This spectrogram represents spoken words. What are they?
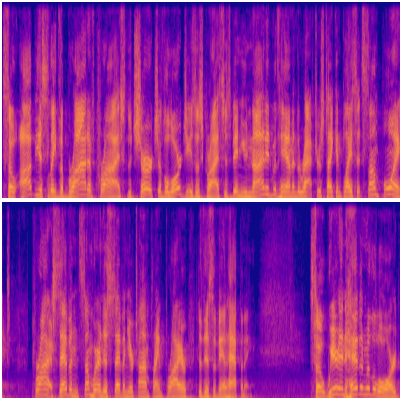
So, obviously, the bride of Christ, the church of the Lord Jesus Christ, has been united with him, and the rapture has taken place at some point prior, seven, somewhere in this seven year time frame prior to this event happening. So, we're in heaven with the Lord.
